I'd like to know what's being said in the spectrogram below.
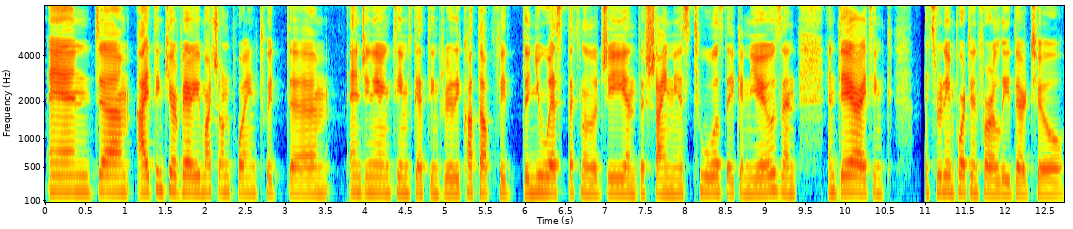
and um, I think you're very much on point with the engineering teams getting really caught up with the newest technology and the shiniest tools they can use, and and there I think it's really important for a leader to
